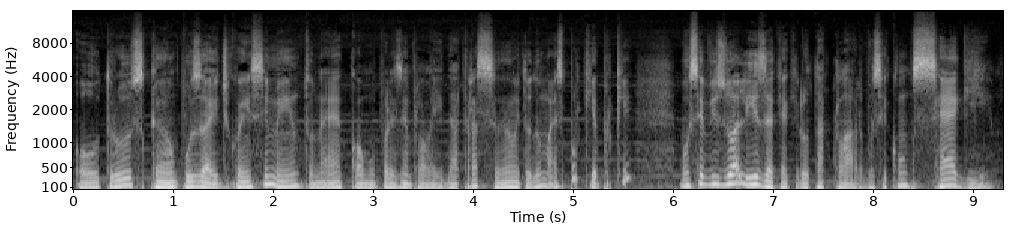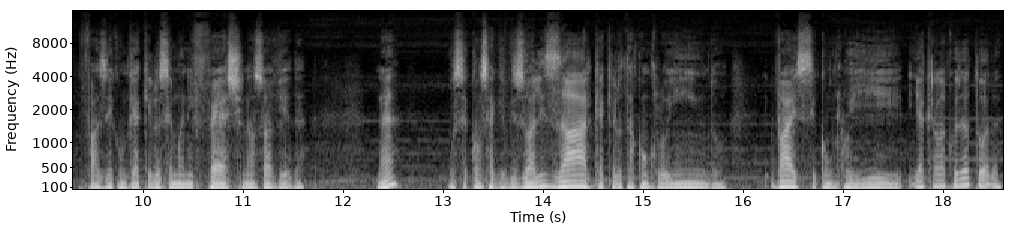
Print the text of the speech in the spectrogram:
outros campos aí de conhecimento, né? Como por exemplo a lei da atração e tudo mais. Por quê? Porque você visualiza que aquilo está claro, você consegue fazer com que aquilo se manifeste na sua vida, né? Você consegue visualizar que aquilo está concluindo, vai se concluir e aquela coisa toda.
